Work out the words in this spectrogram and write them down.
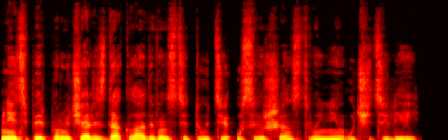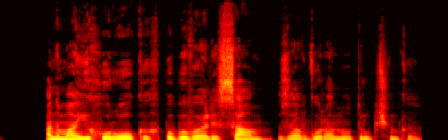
Мне теперь поручались доклады в Институте усовершенствования учителей, а на моих уроках побывали сам зав Гурано Трубченко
